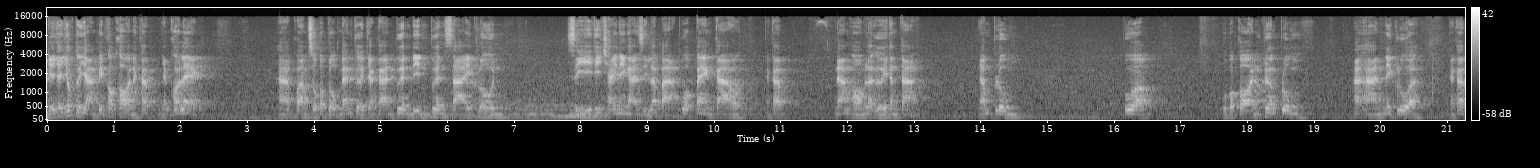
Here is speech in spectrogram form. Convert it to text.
เดี๋ยวจะยกตัวอย่างเป็นข้อๆนะครับ อย่างข้อแรกหากความสกปรกนั้นเกิดจากการเปื้อนดินเปื้อนทรายโคลน สีที่ใช้ในงานศิลปะพวกแป้งกาวนะครับ น้ำหอมระเหยต่างๆ น้ำปรุง พวกอุปกรณ์เครื่องปรุงอาหารในครัวนะครับ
